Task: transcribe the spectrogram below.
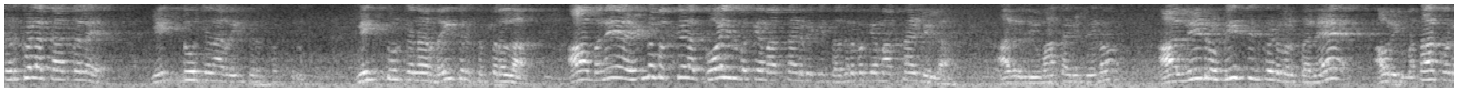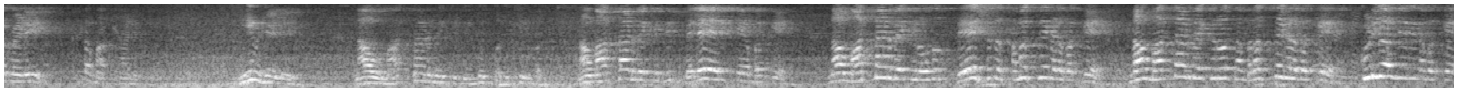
ತಡ್ಕೊಳ್ಳಕ್ಕಾಗ್ದಲೆ ಎಂಟುನೂರು ಜನ ರೈತರು ಸತ್ತರು. ಎಂಟುನೂರು ಜನ ರೈತರು ಸತ್ತರಲ್ಲ. ಆ ಮನೆಯ ಹೆಣ್ಣು ಮಕ್ಕಳ ಗೋಳಿನ ಬಗ್ಗೆ ಮಾತನಾಡಬೇಕಿತ್ತು. ಅದರ ಬಗ್ಗೆ ಮಾತನಾಡಲಿಲ್ಲ. ಆದ್ರೆ ನೀವು ಮಾತಾಡಿದ್ದೇನೋ? ಆ ಲೀಡರ್ ಮೀನ್ ತಿನ್ಕೊಂಡು ಬರ್ತಾನೆ, ಅವ್ರಿಗೆ ಮತ ಕೊಡಬೇಡಿ ಅಂತ ಮಾತನಾಡಿದ್ರು. ನೀವು ಹೇಳಿ, ನಾವು ಮಾತನಾಡಬೇಕಿದ್ದು ಬದುಕಿನ ಬಗ್ಗೆ. ನಾವು ಮಾತನಾಡಬೇಕಿದ್ದು ಬೆಲೆ ಏರಿಕೆಯ ಬಗ್ಗೆ. ನಾವು ಮಾತನಾಡಬೇಕಿರೋದು ದೇಶದ ಸಮಸ್ಯೆಗಳ ಬಗ್ಗೆ. ನಾವು ಮಾತನಾಡಬೇಕಿರೋದು ನಮ್ಮ ರಸ್ತೆಗಳ ಬಗ್ಗೆ, ಕುಡಿಯೋ ನೀರಿನ ಬಗ್ಗೆ,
